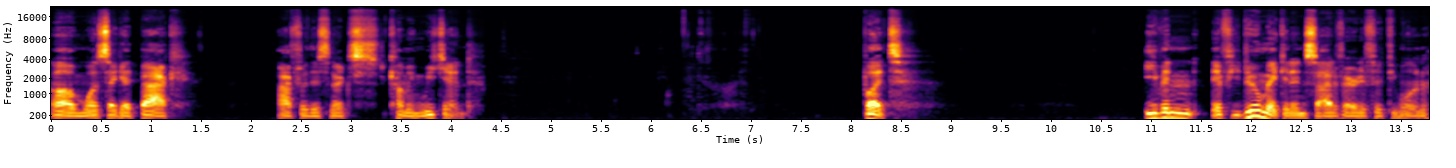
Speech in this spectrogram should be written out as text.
um, once I get back after this next coming weekend. But even if you do make it inside of Area 51,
